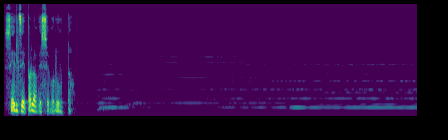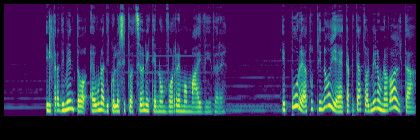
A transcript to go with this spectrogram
se il Zeppa lo avesse voluto. Il tradimento è una di quelle situazioni che non vorremmo mai vivere. Eppure a tutti noi è capitato almeno una volta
